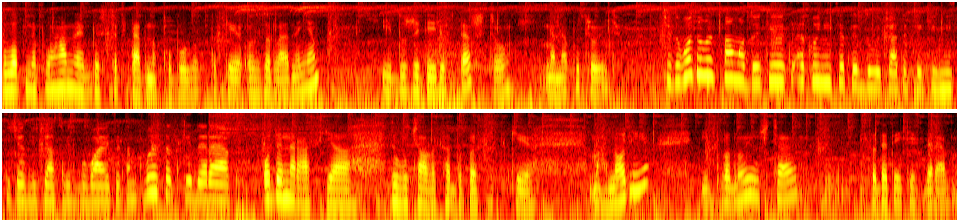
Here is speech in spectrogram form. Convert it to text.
Було б непогано, якби ще в Стебнику було таке озеленення. І дуже вірю в те, що мене почують. Чи доводилось вам до якихось екоініціатив долучатися, які в місті час від часу відбуваються? Там висадки дерев? Один раз я долучалася до висадки магнолії і планую ще садити якісь дерева.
